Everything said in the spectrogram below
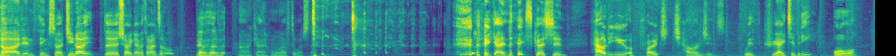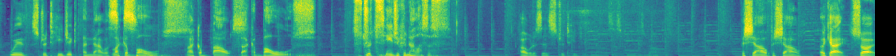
No, I didn't think so. Do you know the show Game of Thrones at all? Never heard of it. Oh, okay, we'll have to watch that. okay, next question. How do you approach challenges? With creativity or with strategic analysis? Like a bowls. Like a boss. Like a bowls. Strategic analysis. I would have said strategic analysis for you as well. For shall, for shall. Okay, so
